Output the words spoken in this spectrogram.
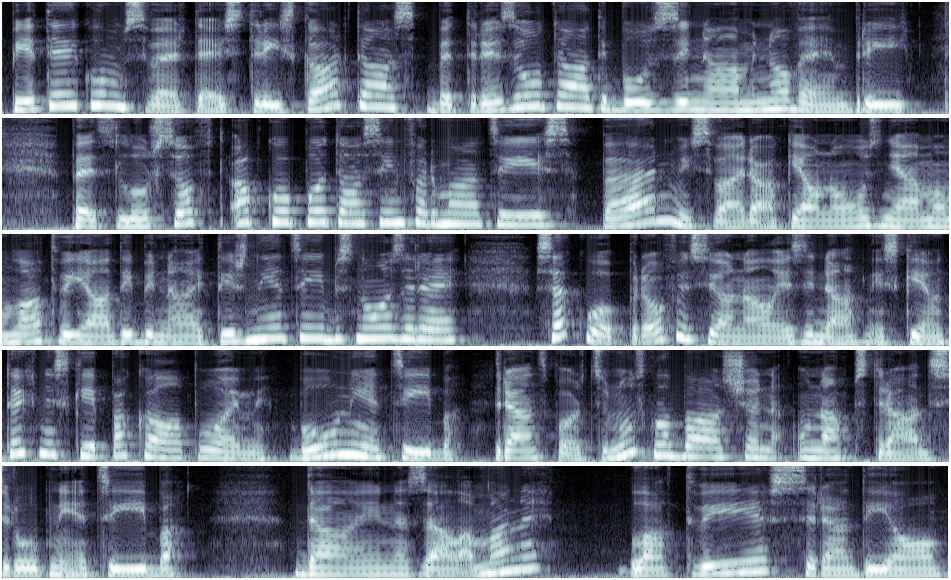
Pieteikumus vērtēs trīs kārtās, bet rezultāti būs zināmi novembrī. Pēc Lursoft apkopotās informācijas pērn visvairāk jauno uzņēmumu Latvijā dibināja tirzniecības nozarē, seko profesionālie zinātniskie un tehniskie pakalpojumi, būvniecība, transports un uzglabāšana un apstrādes rūpniecība. Daina Zalamane, Latvijas radio.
